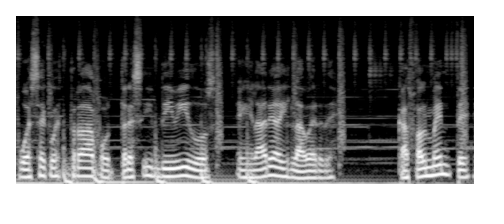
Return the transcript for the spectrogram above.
fue secuestrada por tres individuos en el área de Isla Verde. Casualmente,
